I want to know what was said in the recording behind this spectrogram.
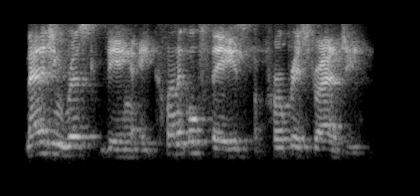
Managing risk being a clinical phase appropriate strategy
